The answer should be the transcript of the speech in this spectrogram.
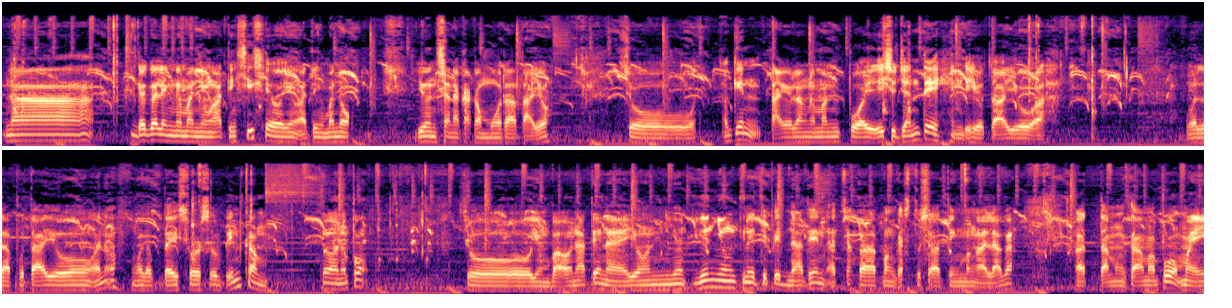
na gagaling naman yung ating sisyo, yung ating manok yun sa nakakamura tayo so again tayo lang naman po ay estudyante. Hindi ho tayo ah, wala po tayo ano wala po tayo source of income. So ano po? So yung baon natin ay yun, yun, yun yung tinitipid natin at saka panggasto sa ating mga alaga. At tamang tama po may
